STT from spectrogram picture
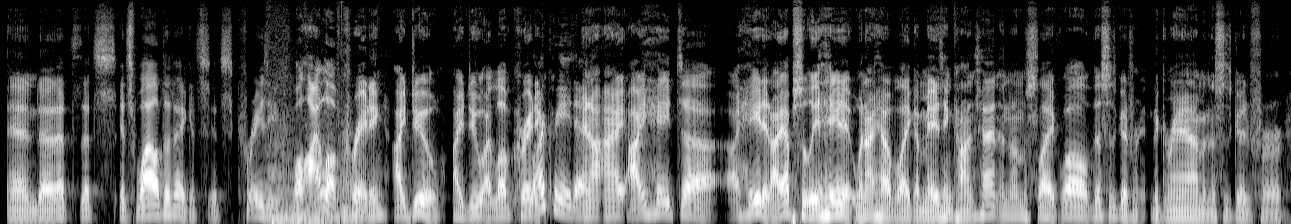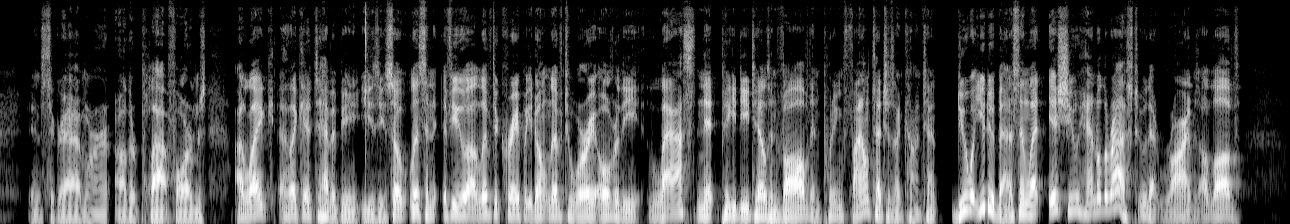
and uh, that's that's it's wild to think. It's it's crazy. Well, I love creating. I do. I do. I love creating. You are creative, and I I, I hate uh, I hate it. I absolutely hate it when I have like amazing content, and I'm just like, well, this is good for the gram, and this is good for Instagram or other platforms. I like I like it to have it be easy. So listen, if you uh, live to create but you don't live to worry over the last nitpicky details involved in putting final touches on content, do what you do best and let Issuu handle the rest. Ooh, that rhymes. I love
